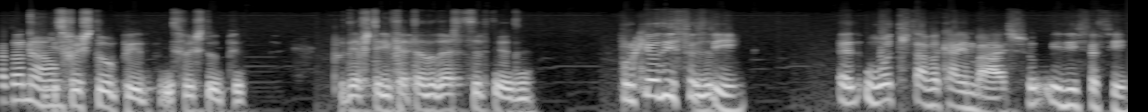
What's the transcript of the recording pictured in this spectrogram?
a ou não. isso foi estúpido. Isso foi estúpido. Porque deves ter infectado o gajo de certeza. Porque eu disse assim, eh, o outro estava cá embaixo e disse assim,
